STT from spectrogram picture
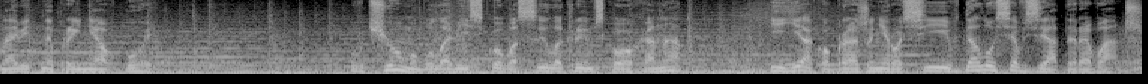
навіть не прийняв бою. В чому була військова сила Кримського ханату? І як ображеній Росії вдалося взяти реванш?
